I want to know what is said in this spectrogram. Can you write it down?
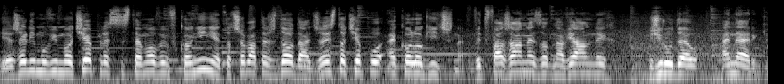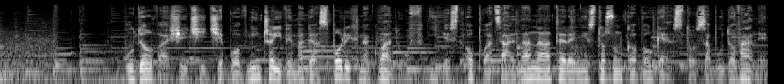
Jeżeli mówimy o cieple systemowym w Koninie, to trzeba też dodać, że jest to ciepło ekologiczne, wytwarzane z odnawialnych źródeł energii. Budowa sieci ciepłowniczej wymaga sporych nakładów i jest opłacalna na terenie stosunkowo gęsto zabudowanym.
